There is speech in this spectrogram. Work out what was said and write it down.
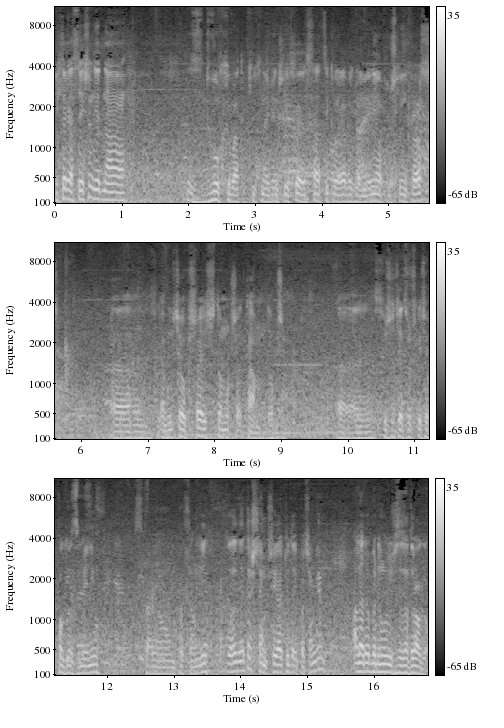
Victoria Station, jedna z dwóch chyba takich największych stacji kolejowych w Londynie, oprócz King Cross. E, ja bym chciał przejść, to muszę tam, dobrze. E, słyszycie, troszkę się pogląd zmienił. Stoją pociągi. To ja też chciałem przyjechać tutaj pociągiem, ale Robert mówił, że za drogo.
